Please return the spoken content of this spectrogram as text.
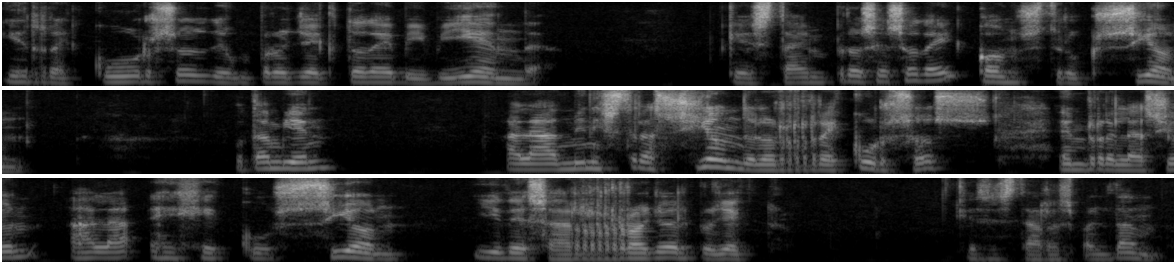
y recursos de un proyecto de vivienda que está en proceso de construcción. O también a la administración de los recursos en relación a la ejecución y desarrollo del proyecto que se está respaldando.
